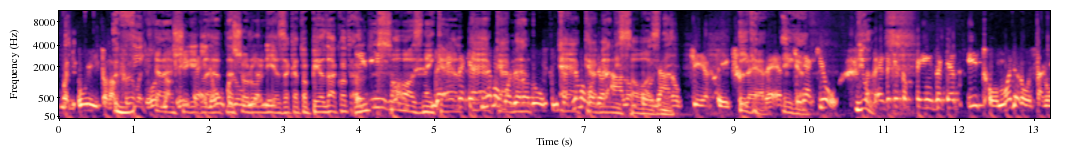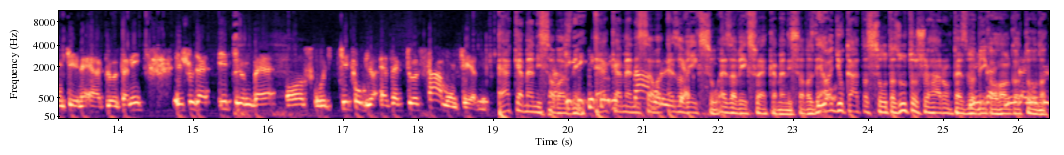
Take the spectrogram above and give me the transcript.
vagy újítanak föl, vagy hoznak létre lehetne sorolni ezeket a példákat. Így Szavazni de kell, ezeket el nem a magyar adófizetők, nem a magyar állampolgárok kérték föl igen, erre. Ez igen. kinek jó? jó. Hát ezeket a pénzeket itthon, Magyarországon kéne elkölteni, és ugye itt jön be az, hogy ki fogja ezektől számon kérni. El kell menni szavazni, ki, ki, ki el kell menni szavazni, ez a végszó, ez a végszó, el kell menni szavazni. Jó. Adjuk át a szót az utolsó három percből még a hallgatónak.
